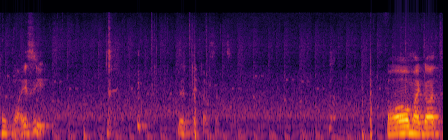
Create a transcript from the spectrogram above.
Why is he... that makes no sense. Oh my god.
